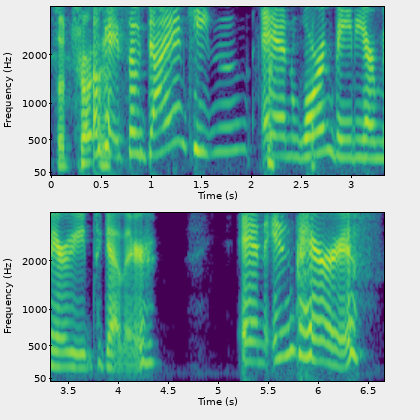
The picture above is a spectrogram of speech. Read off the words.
So Char- Okay, so Diane Keaton and Warren Beatty are married together. And in Paris,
